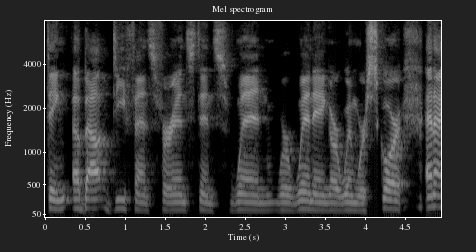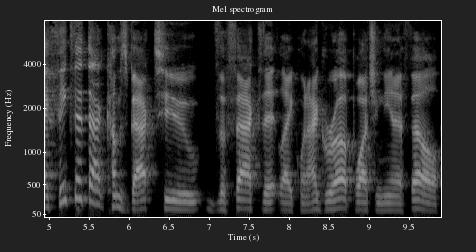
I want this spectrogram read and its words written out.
thing about defense for instance when we're winning or when we're scoring and i think that that comes back to the fact that like when i grew up watching the nfl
